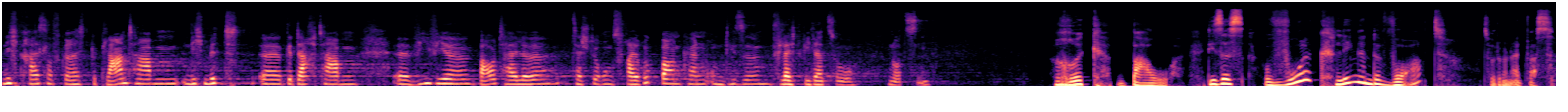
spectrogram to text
nicht kreislaufgerecht geplant haben, nicht mitgedacht äh, haben, äh, wie wir Bauteile zerstörungsfrei rückbauen können, um diese vielleicht wieder zu nutzen. Rückbau. Dieses wohlklingende Wort als würde man etwas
